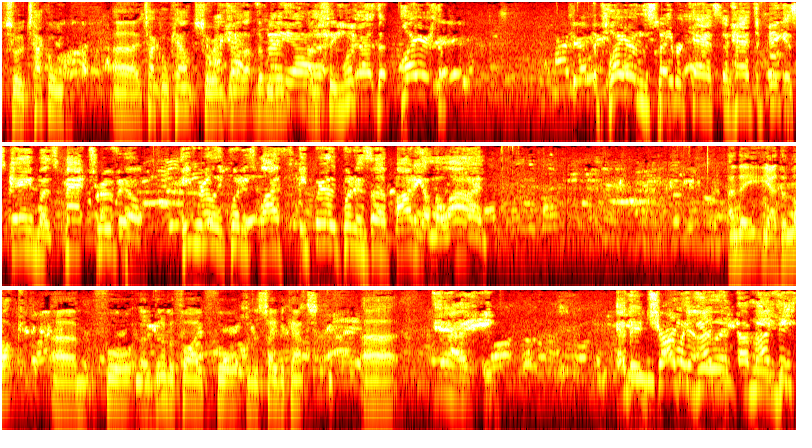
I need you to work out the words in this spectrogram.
sort of tackle uh, tackle counts or anything like that that we didn't uh, unseen Uh, the player, the, the, player in the Sabercats that had the biggest game was Matt Trouville. He really put his life. He really put his uh, body on the line. And the yeah the lock um, for uh, the number five for, for the Sabercats. Uh, yeah, he, and then Charlie Hewitt. I, mean, he,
